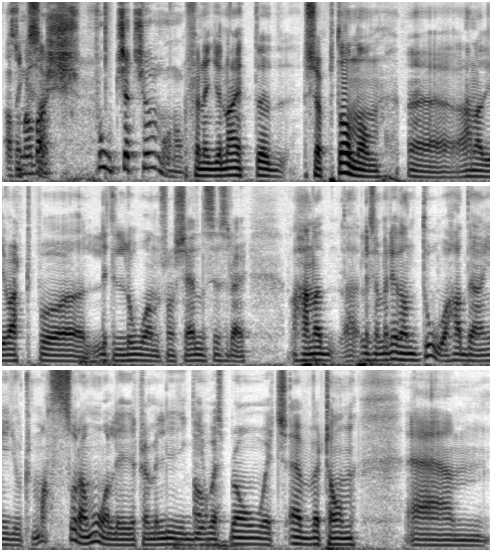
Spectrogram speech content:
Alltså Exakt. man bara fortsätt köra med honom. För när United köpte honom, eh, han hade ju varit på lite lån från Chelsea och sådär han hade, liksom, redan då hade han ju gjort massor av mål i Premier League, ja. i West Bromwich, Everton. Um,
